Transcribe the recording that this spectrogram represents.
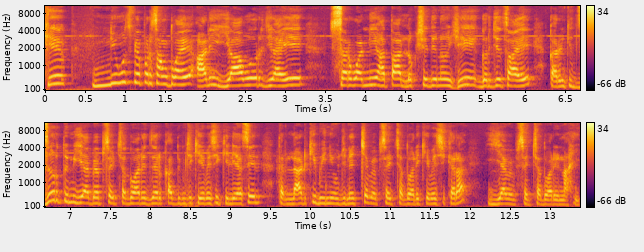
हे न्यूजपेपर सांगतो आहे आणि यावर जे आहे सर्वांनी आता लक्ष देणं हे गरजेचं आहे. कारण की जर तुम्ही या वेबसाईटच्याद्वारे जर का तुमची के वाय सी केली असेल तर लाडकी बहीण योजनेच्या वेबसाईटच्याद्वारे के वाय सी करा या वेबसाईटच्याद्वारे नाही.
